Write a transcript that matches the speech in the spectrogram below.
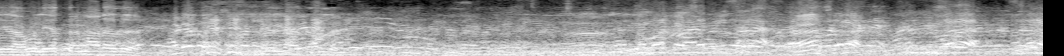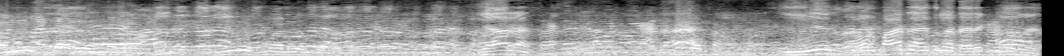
ಈಗ ಅವಳು ಎತ್ತರ ಮಾಡೋದು. ನ್ಯೂಸ್ ಮಾಡ್ರಿ ಅಂತ ಯಾರ? ಏನ್ ಅವ್ರು ಮಾಡ್ರಿ ಆಯ್ತಲ್ಲ ಡೈರೆಕ್ಟ್ ಹೋಗ್ರಿ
